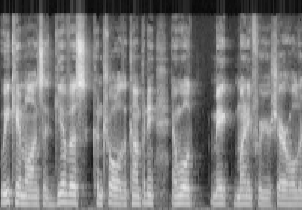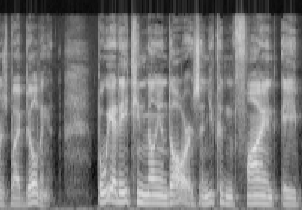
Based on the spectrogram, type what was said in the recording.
We came along and said, "Give us control of the company and we'll make money for your shareholders by building it." But we had eighteen million dollars and you couldn't find a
